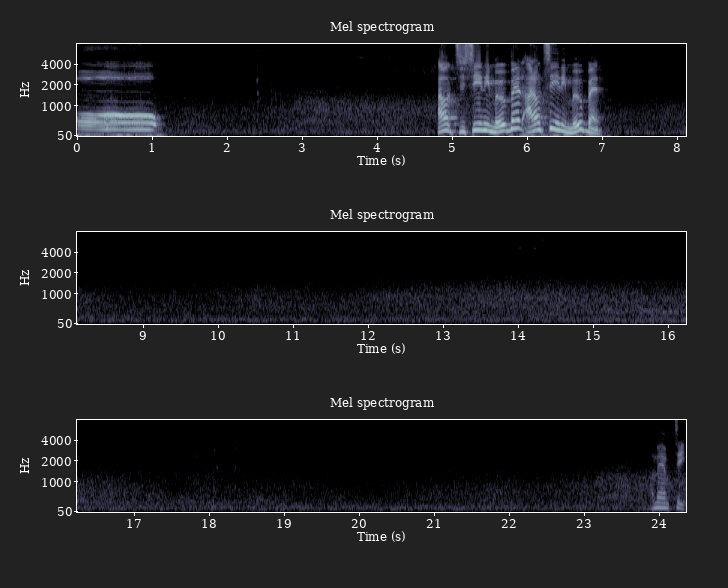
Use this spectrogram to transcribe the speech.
Oh. I don't. Do you see any movement? I don't see any movement. I'm empty.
